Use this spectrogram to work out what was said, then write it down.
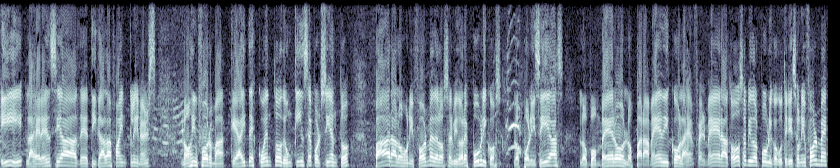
Y la gerencia de Digala Fine Cleaners nos informa que hay descuento de un 15% para los uniformes de los servidores públicos, los policías, los bomberos, los paramédicos, las enfermeras, todo servidor público que utilice uniforme,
